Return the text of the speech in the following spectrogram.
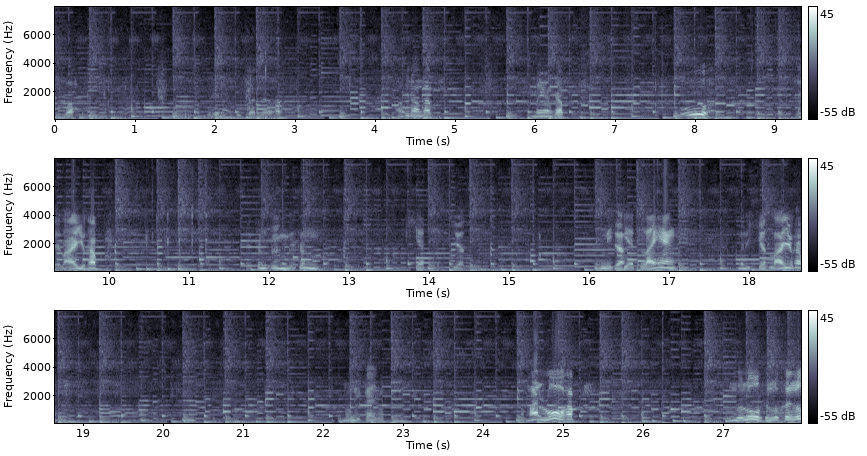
อีกวะจะได้หนังถูกเบิดเลยครับเอาพี่น้องครับแม่นครับ โอ้เดี๋ยวไหลายอยู่ครับเดี๋ยวทั้งอึงเดี๋ยวทั้งเขียดเขียดมีเขียดหลายแห้งมันอีเขียดไหลายอยู่ครับคุณนุ่นใกล้ๆรถ ประมาณโลครับ ถึงโลโลถึงโลครึ่งโล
